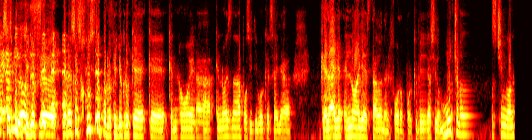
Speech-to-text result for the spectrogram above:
eso es por lo que yo creo, por eso es justo por lo que yo creo que, que, no era que no es nada positivo que se haya que él, haya, él no haya estado en el foro porque hubiera sido mucho más chingón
